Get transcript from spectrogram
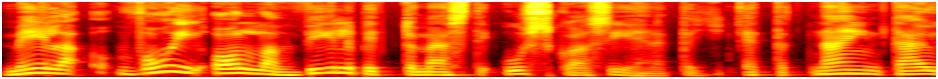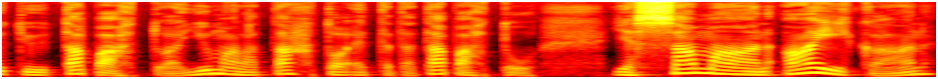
meillä voi olla vilpittömästi uskoa siihen, että, että näin täytyy tapahtua. Jumala tahtoo, että tätä tapahtuu. Ja samaan aikaan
